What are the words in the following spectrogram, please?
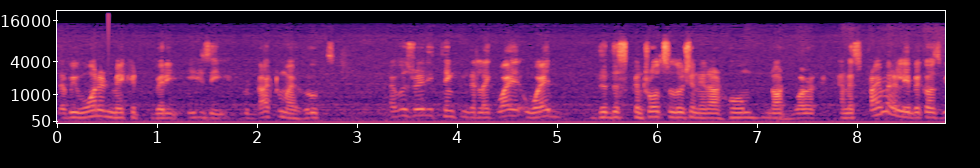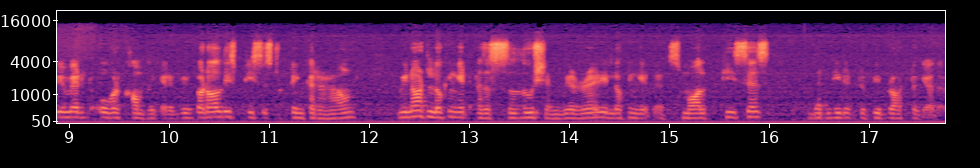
that we wanted to make it very easy back to my roots i was really thinking that like why why did this control solution in our home not work and it's primarily because we made it overcomplicated we've got all these pieces to tinker around we're not looking at it as a solution we're really looking at it small pieces that needed to be brought together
